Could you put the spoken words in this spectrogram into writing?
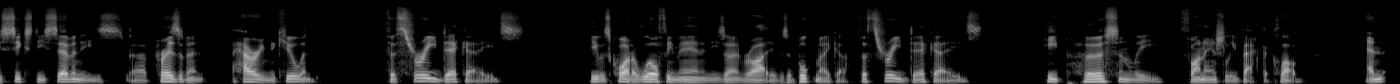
60s, 70s, uh, President Harry McEwen, for three decades, he was quite a wealthy man in his own right. He was a bookmaker. For three decades, he personally financially backed the club. And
